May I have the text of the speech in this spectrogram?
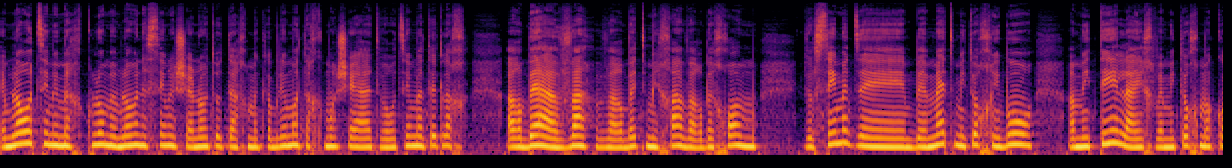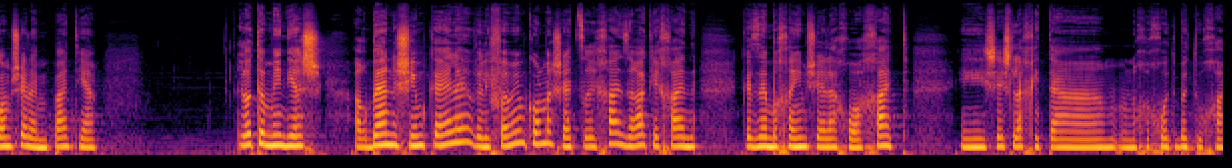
הם לא רוצים ממך כלום, הם לא מנסים לשנות אותך, מקבלים אותך כמו שאת, ורוצים לתת לך הרבה אהבה והרבה תמיכה והרבה חום, ועושים את זה באמת מתוך חיבור אמיתי אלייך ומתוך מקום של אמפתיה. לא תמיד יש הרבה אנשים כאלה, ולפעמים כל מה שאת צריכה זה רק אחד כזה בחיים שלך, או אחת אה, שיש לך איתה נוכחות בטוחה.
